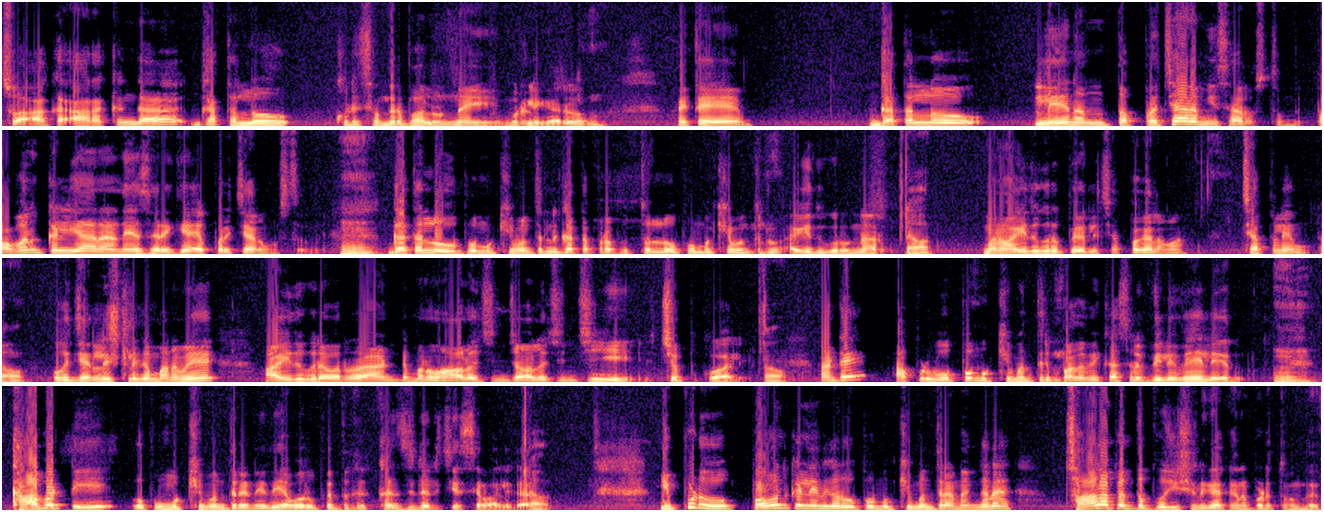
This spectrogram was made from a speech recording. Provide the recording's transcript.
సో ఆ రకంగా గతంలో కొన్ని సందర్భాలు ఉన్నాయి మురళి గారు. అయితే గతంలో లేనంత ప్రచారం ఈసారి వస్తుంది. పవన్ కళ్యాణ్ అనేసరికే ప్రచారం వస్తుంది. గతంలో ఉప ముఖ్యమంత్రులు గత ప్రభుత్వంలో ఉప ముఖ్యమంత్రులు ఐదుగురు ఉన్నారు. మనం ఐదుగురు పేర్లు చెప్పగలమా? చెప్పలేము. ఒక జర్నలిస్టులుగా మనమే ఐదుగురు ఎవరా అంటే మనం ఆలోచించి ఆలోచించి చెప్పుకోవాలి. అంటే అప్పుడు ఉప ముఖ్యమంత్రి పదవికి అసలు విలువే లేదు. కాబట్టి ఉప ముఖ్యమంత్రి అనేది ఎవరు పెద్దగా కన్సిడర్ చేసేవాళ్ళు కాదు. ఇప్పుడు పవన్ కళ్యాణ్ గారు ఉప ముఖ్యమంత్రి అనగానే చాలా పెద్ద పొజిషన్గా కనపడుతుంది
